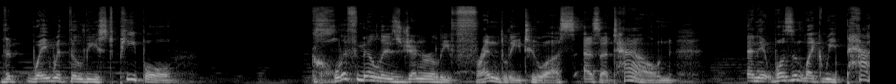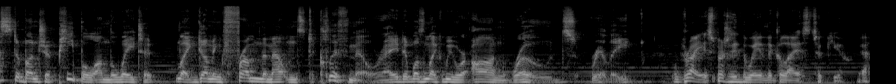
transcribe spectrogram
the way with the least people. Cliffmill is generally friendly to us as a town, and it wasn't like we passed a bunch of people on the way to like coming from the mountains to Cliff Mill, right? It wasn't like we were on roads, really. Right, especially the way the goliath took you. Yeah.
